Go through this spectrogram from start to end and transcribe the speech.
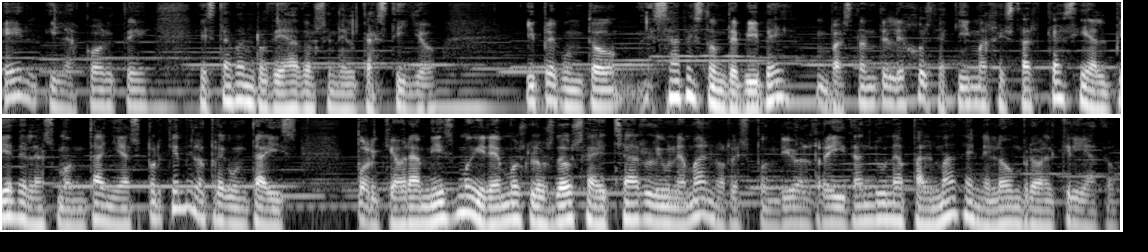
él y la corte estaban rodeados en el castillo y preguntó ¿Sabes dónde vive? Bastante lejos de aquí, Majestad, casi al pie de las montañas. ¿Por qué me lo preguntáis? Porque ahora mismo iremos los dos a echarle una mano, respondió el rey dando una palmada en el hombro al criado.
